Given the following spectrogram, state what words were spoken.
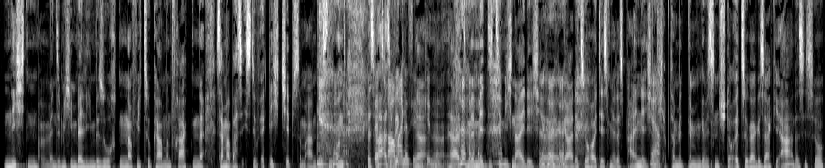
Nichten, wenn sie mich in Berlin besuchten, auf mich zukamen und fragten, sag mal, was isst du wirklich Chips zum Abendessen? Und das war also wirklich, ja, ja, ja, mit, ziemlich neidisch äh, geradezu. Heute ist mir das peinlich. Ja. Und ich habe dann mit einem gewissen Stolz sogar gesagt, ja, das ist so.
